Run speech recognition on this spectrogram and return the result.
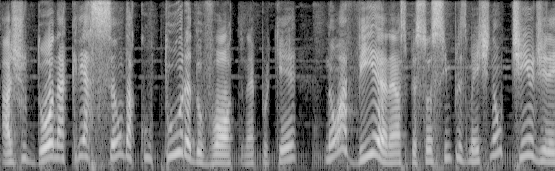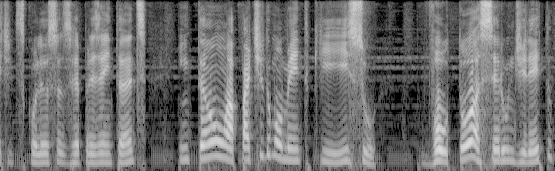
ajudou na criação da cultura do voto, né? Porque não havia, né? As pessoas simplesmente não tinham o direito de escolher os seus representantes. Então, a partir do momento que isso voltou a ser um direito,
